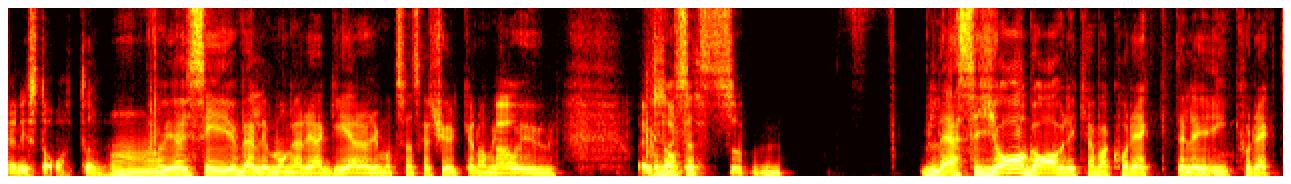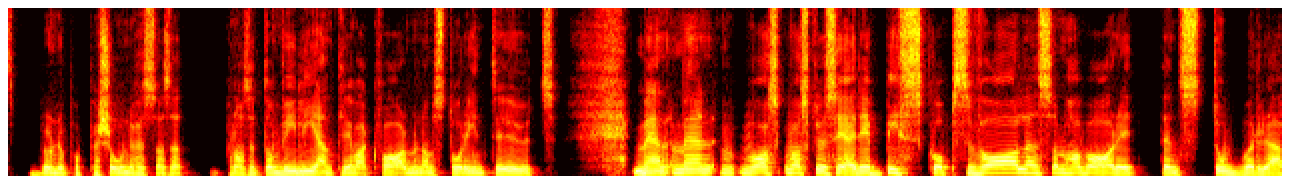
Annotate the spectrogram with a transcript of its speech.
än i staten. Mm, och jag ser ju väldigt många reagerar mot Svenska kyrkan och vill ja. gå ur. På Exakt. något sätt så, läser jag av, det kan vara korrekt eller inkorrekt beroende på personer förstås, att på något sätt de vill egentligen vara kvar men de står inte ut. Men, men vad, vad skulle du säga, är det biskopsvalen som har varit den stora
